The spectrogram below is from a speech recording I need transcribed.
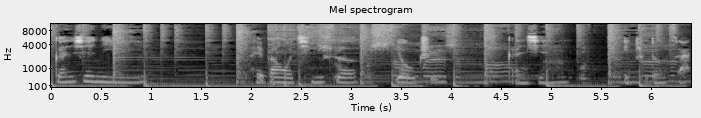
感谢你陪伴我青涩幼稚，感谢你一直都在。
